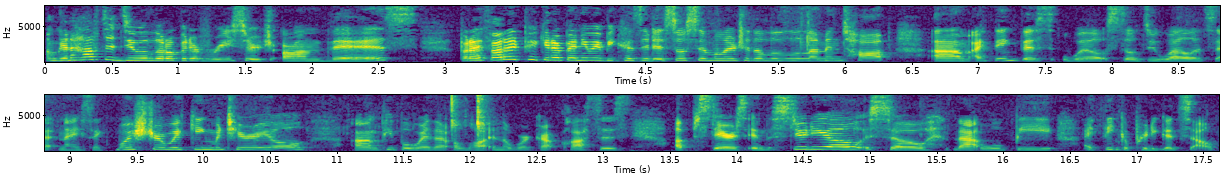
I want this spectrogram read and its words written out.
I'm gonna have to do a little bit of research on this but I thought I'd pick it up anyway because it is so similar to the Lululemon top. Um, I think this will still do well. It's that nice like moisture wicking material. Um, people wear that a lot in the workout classes upstairs in the studio so that will be I think a pretty good sell.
